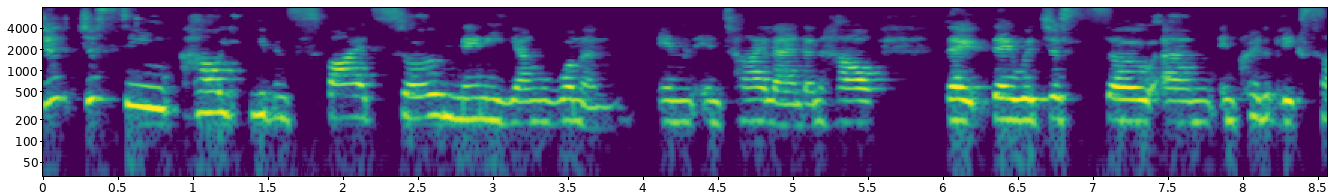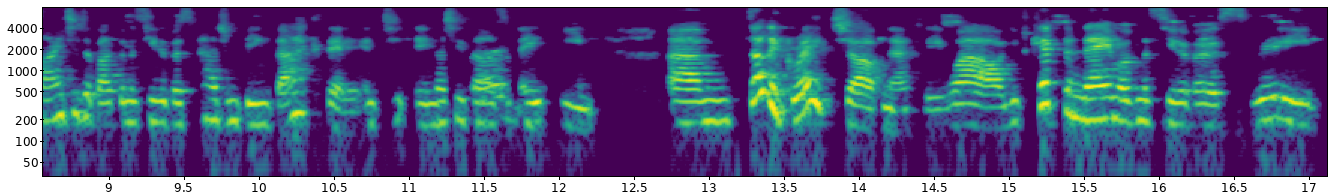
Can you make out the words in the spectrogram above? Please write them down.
just, just seeing how you've inspired so many young women in, in Thailand and how they, they were just so um, incredibly excited about the Miss Universe pageant being back there in, in 2018. Um, done a great job, Natalie. Wow, you've kept the name of Miss Universe really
